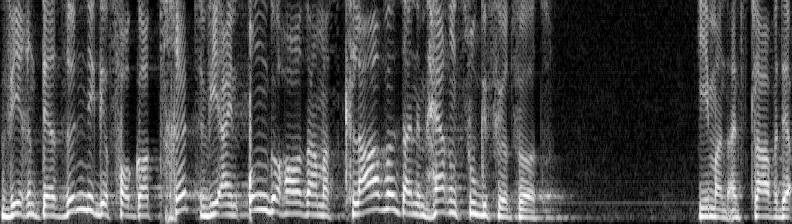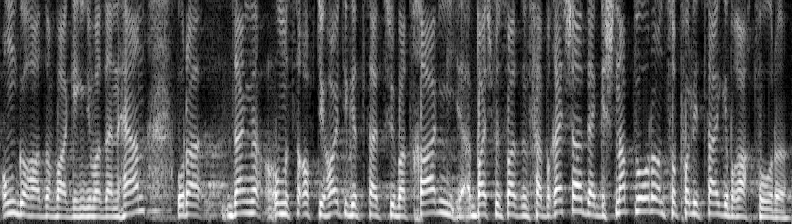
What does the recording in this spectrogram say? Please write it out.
Während der Sündige vor Gott tritt, wie ein ungehorsamer Sklave seinem Herrn zugeführt wird jemand, ein Sklave, der ungehorsam war gegenüber seinen Herrn. Oder sagen wir, um es auf die heutige Zeit zu übertragen, beispielsweise ein Verbrecher, der geschnappt wurde und zur Polizei gebracht wurde.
